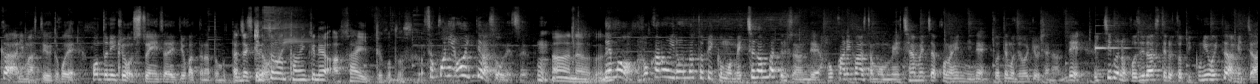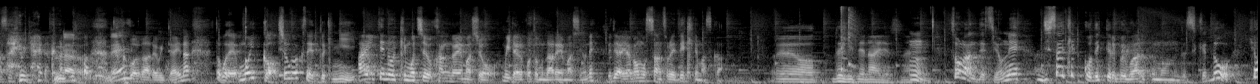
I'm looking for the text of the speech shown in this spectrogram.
がありますというところで本当に今日出演いただいてよかったなと思ったあんですけど。じゃあ結論ためくりは浅いってことですか？そこにおいてはそうです、うん。ああなるほどね。でも他のいろんなトピックもめっちゃ頑張ってる人なんで他に関してはもうめちゃめちゃこの辺にねとても上級者なんで一部のこじらせてるトピックにおいてはめっちゃ浅いみたいな感じのね。ところがあるみたいな。ところでもう一個小学生の時に相手の気持ちを考えましょうみたいなことも習いますよね。じゃあ山本さんそれできてますか？いやできてないですね、うん、そうなんですよね。実際結構できてる部分はあると思うんですけど表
